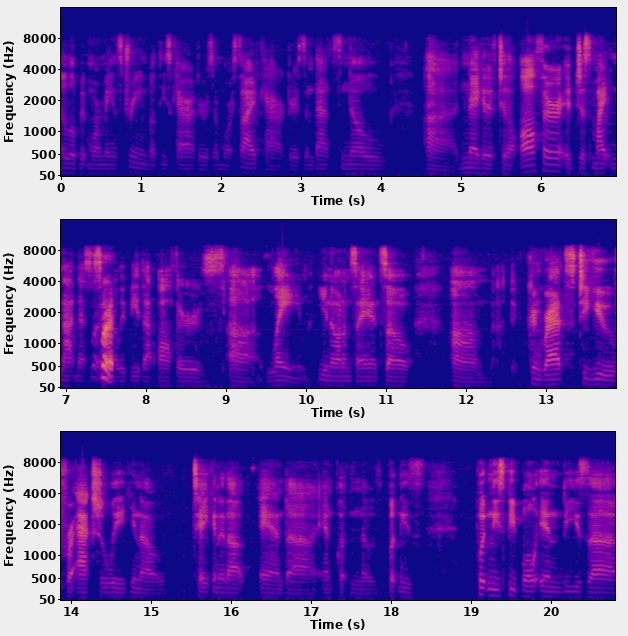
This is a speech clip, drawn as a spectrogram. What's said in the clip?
a little bit more mainstream but these characters are more side characters and that's no uh, negative to the author. It just might not necessarily right. be that author's uh, lane. You know what I'm saying? So, um, congrats to you for actually, you know, taking it up and uh, and putting those putting these putting these people in these uh,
